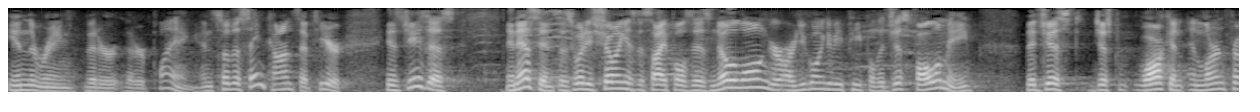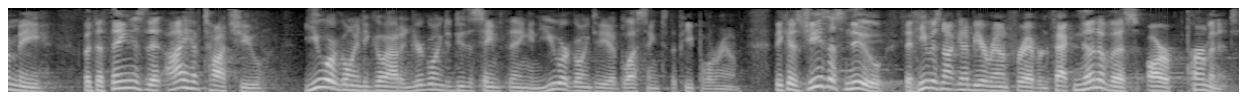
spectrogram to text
in the ring that are, that are playing. And so the same concept here is Jesus, in essence, is what he's showing his disciples is no longer are you going to be people that just follow me, that just, just walk and, and learn from me, but the things that I have taught you, you are going to go out and you're going to do the same thing, and you are going to be a blessing to the people around. Because Jesus knew that he was not going to be around forever. In fact, none of us are permanent.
